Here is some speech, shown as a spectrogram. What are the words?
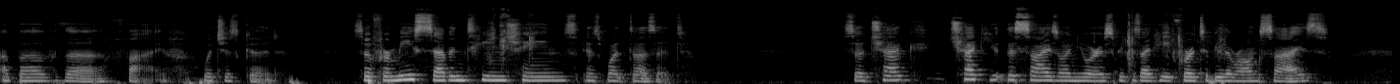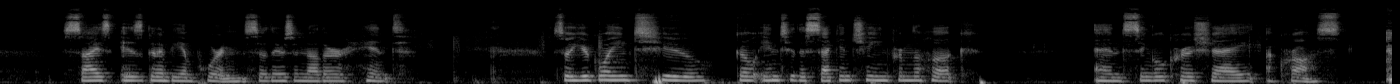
above the five, which is good. So for me, 17 chains is what does it. So check, check the size on yours because I'd hate for it to be the wrong size. Size is going to be important. So there's another hint. So you're going to go into the second chain from the hook and single crochet across.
